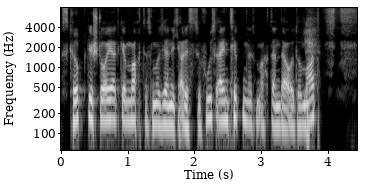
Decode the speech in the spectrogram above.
skriptgesteuert gemacht. Das muss ja nicht alles zu Fuß eintippen, das macht dann der Automat.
